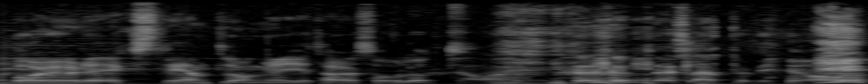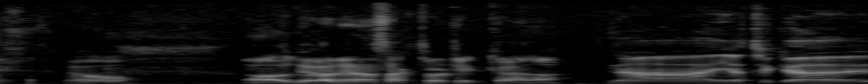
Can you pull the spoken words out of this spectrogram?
Där börjar det extremt långa gitarrsolot. ja det släpper vi. Ja. Ja. Ja, du har redan sagt vad du tycker eller? Nej, jag tycker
